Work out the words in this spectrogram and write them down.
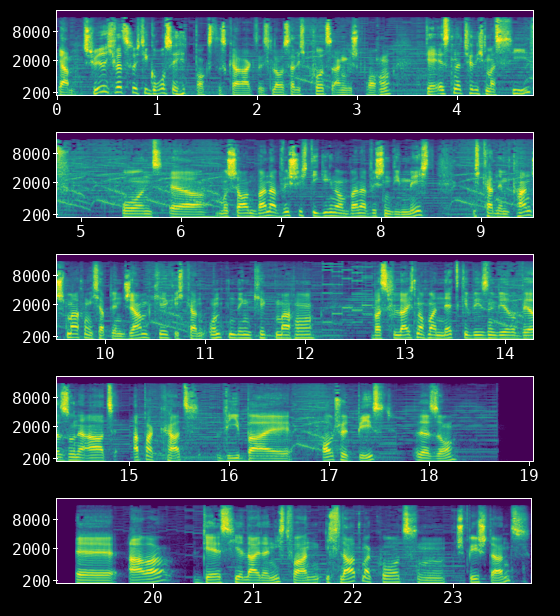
Ja, schwierig wird es durch die große Hitbox des Charakters. Ich glaube, das hatte ich kurz angesprochen. Der ist natürlich massiv und äh, muss schauen, wann erwische ich die Gegner und wann erwischen die mich. Ich kann den Punch machen, ich habe den Jump Kick, ich kann unten den Kick machen. Was vielleicht nochmal nett gewesen wäre, wäre so eine Art Uppercut wie bei Altered Beast oder so. Äh, aber der ist hier leider nicht vorhanden. Ich lade mal kurz einen Spielstand.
